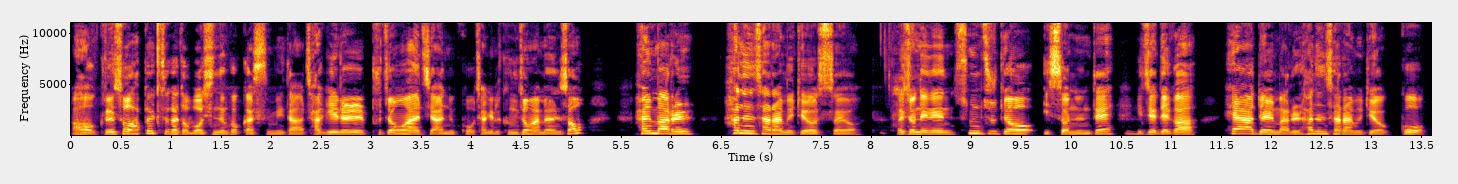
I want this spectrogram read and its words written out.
아, 그래서 핫팩트가 더 멋있는 것 같습니다. 자기를 부정하지 않고 자기를 긍정하면서 할 말을 하는 사람이 되었어요. 예전에는 숨죽여 있었는데 음. 이제 내가 해야 될 말을 하는 사람이 되었고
